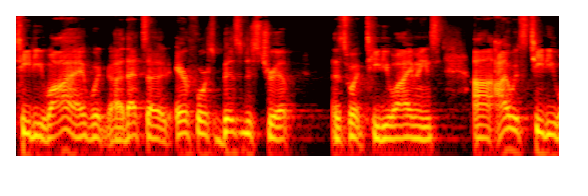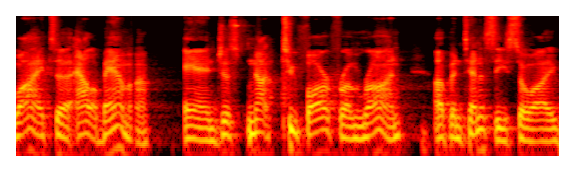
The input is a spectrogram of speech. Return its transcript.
TDY. Uh, that's a Air Force business trip. That's what TDY means. Uh, I was TDY to Alabama and just not too far from Ron up in Tennessee. So I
